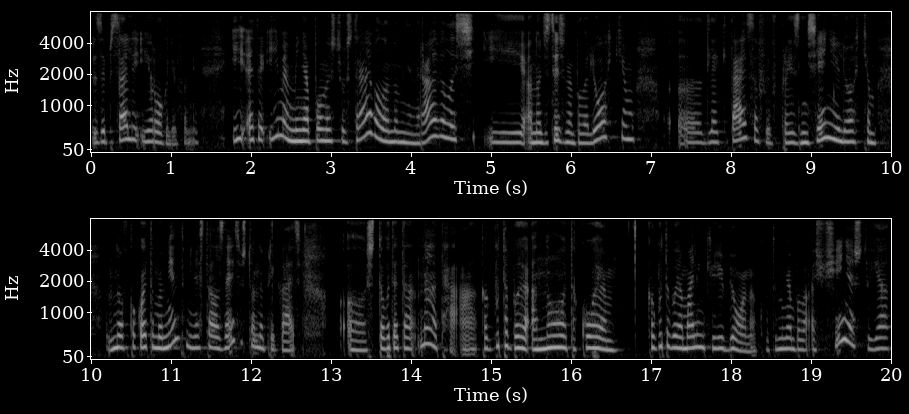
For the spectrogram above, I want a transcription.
записали иероглифами. И это имя меня полностью устраивало, оно мне нравилось, и оно действительно было легким э, для китайцев и в произнесении легким. Но в какой-то момент меня стало, знаете, что напрягать? Э, что вот это ната, а как будто бы оно такое как будто бы я маленький ребенок. Вот у меня было ощущение, что я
